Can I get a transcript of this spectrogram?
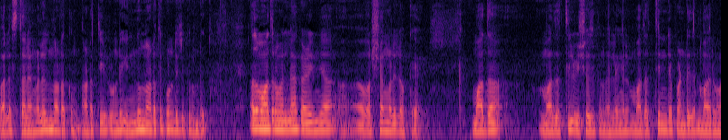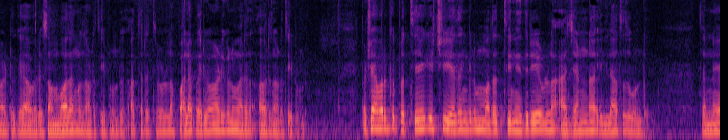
പല സ്ഥലങ്ങളിൽ നടക്കും നടത്തിയിട്ടുണ്ട് ഇന്നും നടത്തിക്കൊണ്ടിരിക്കുന്നുണ്ട്. അതുമാത്രമല്ല കഴിഞ്ഞ വർഷങ്ങളിലൊക്കെ മത മതത്തിൽ വിശ്വസിക്കുന്ന. അല്ലെങ്കിൽ മതത്തിന്റെ പണ്ഡിതന്മാരുമായിട്ടൊക്കെ അവർ സംവാദങ്ങൾ നടത്തിയിട്ടുണ്ട്. അത്തരത്തിലുള്ള പല പരിപാടികളും അവർ നടത്തിയിട്ടുണ്ട്. പക്ഷേ അവർക്ക് പ്രത്യേകിച്ച് ഏതെങ്കിലും മതത്തിനെതിരെയുള്ള അജണ്ട ഇല്ലാത്തതുകൊണ്ട് തന്നെ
